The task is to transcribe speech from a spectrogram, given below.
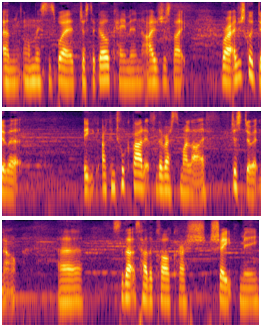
um, and this is where just a girl came in. I was just like, right, I just got to do it. I can talk about it for the rest of my life. Just do it now. Uh, so that's how the car crash shaped me.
